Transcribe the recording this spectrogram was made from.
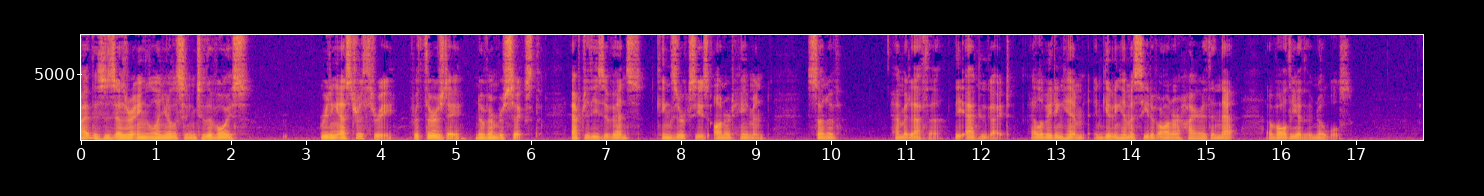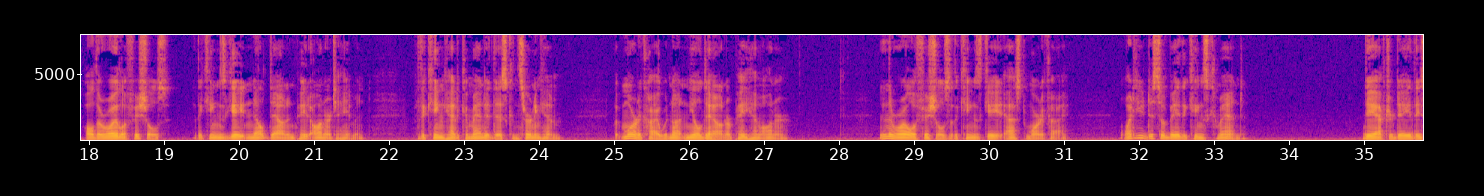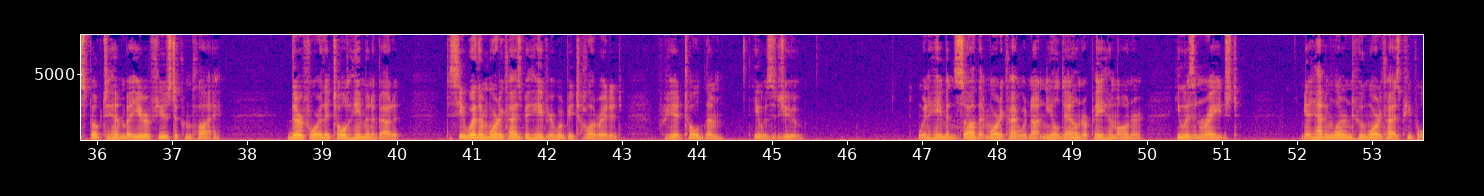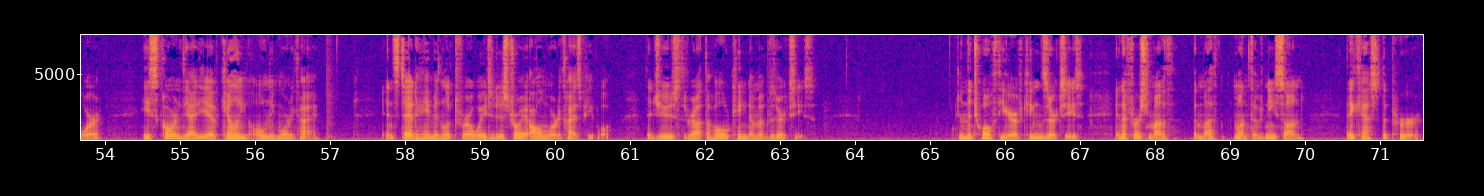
Hi, this is Ezra Engel, and you're listening to The Voice. Reading Esther 3 for Thursday, November 6th. After these events, King Xerxes honored Haman, son of Hammedatha, the Agagite, elevating him and giving him a seat of honor higher than that of all the other nobles. All the royal officials at the king's gate knelt down and paid honor to Haman, for the king had commanded this concerning him. But Mordecai would not kneel down or pay him honor. Then the royal officials at the king's gate asked Mordecai, Why do you disobey the king's command? Day after day they spoke to him, but he refused to comply. Therefore they told Haman about it, to see whether Mordecai's behavior would be tolerated, for he had told them he was a Jew. When Haman saw that Mordecai would not kneel down or pay him honor, he was enraged. Yet having learned who Mordecai's people were, he scorned the idea of killing only Mordecai. Instead, Haman looked for a way to destroy all Mordecai's people, the Jews throughout the whole kingdom of Xerxes. In the twelfth year of King Xerxes, in the first month, the month, month of Nisan, they cast the pur,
